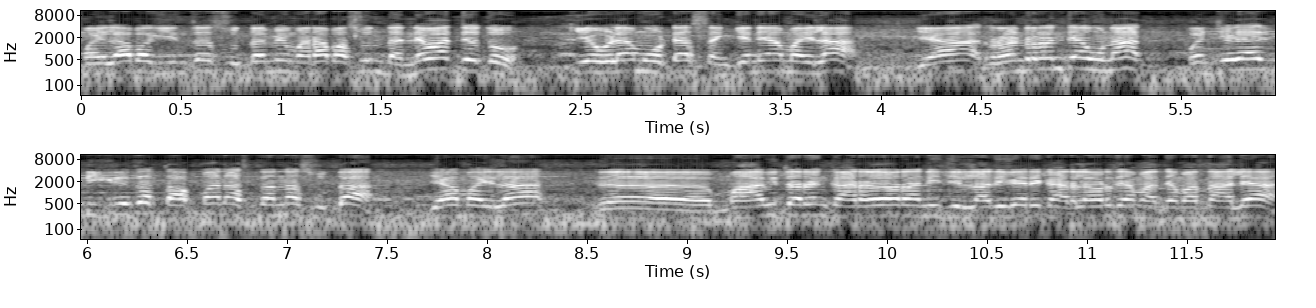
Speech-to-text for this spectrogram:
महिला भगिनींचं सुद्धा मी मनापासून धन्यवाद देतो की एवढ्या मोठ्या संख्येने या महिला या रणरणत्या उन्हात पंचेचाळीस डिग्रीचं तापमान असताना सुद्धा या महिला महावितरण कार्यालयावर आणि जिल्हाधिकारी कार्यालयावर त्या माध्यमातून आल्या.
